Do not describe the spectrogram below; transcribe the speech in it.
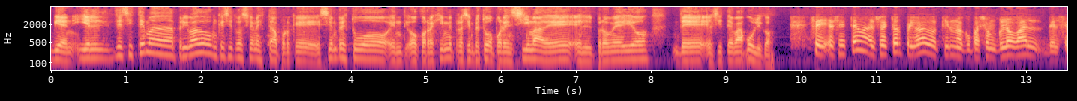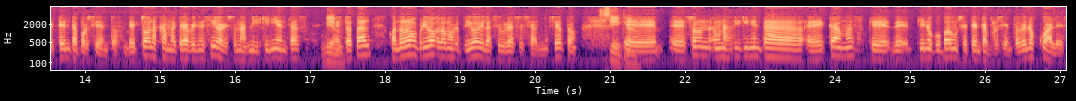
Bien, ¿y el de sistema privado en qué situación está? Porque siempre estuvo, en, o corregime, pero siempre estuvo por encima del de promedio del sistema público. Sí, el sistema, el sector privado tiene una ocupación global del 70%, de todas las camas de terapia intensiva, que son unas 1.500 en total. Cuando hablamos de privado, hablamos de privado y la seguridad social, ¿no es cierto? Sí, claro. Eh, eh, son unas 1.500 eh, camas que de, tiene ocupado un 70%, de los cuales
